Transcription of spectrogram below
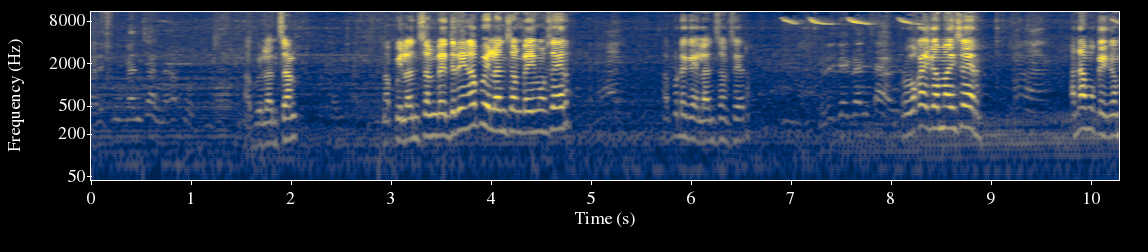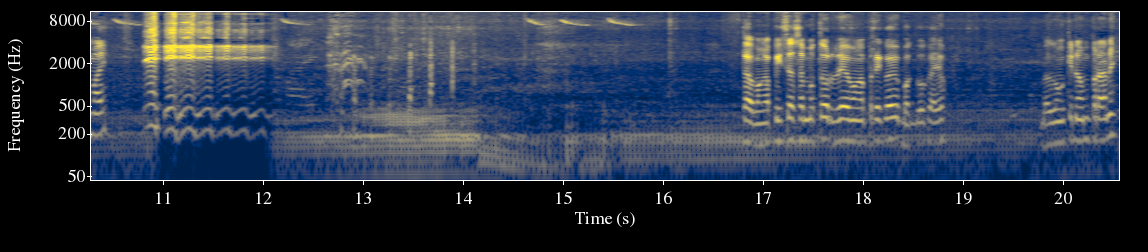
Palit mo lansang na po. Apoy lansang. Napoy lansang dai diri, napoy lansang dai mo sir. Apo na kay lansang sir. Dili kay lansang. Pero kay gamay sir. Ana mo kay gamay. Ito, mga pisa sa motor dito mga pre kayo, bago kayo. Bagong kinumpra ni.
